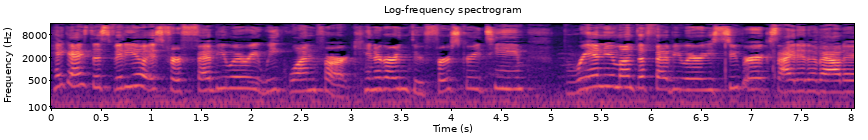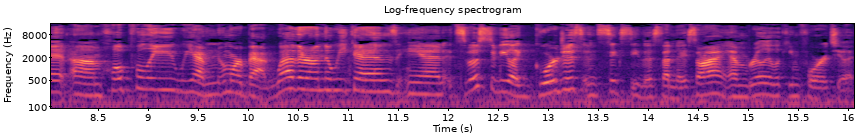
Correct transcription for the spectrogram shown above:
Hey guys, this video is for February week one for our kindergarten through first grade team. Brand new month of February, super excited about it. Um, hopefully we have no more bad weather on the weekends and it's supposed to be like gorgeous and 60 this Sunday, so I am really looking forward to it.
